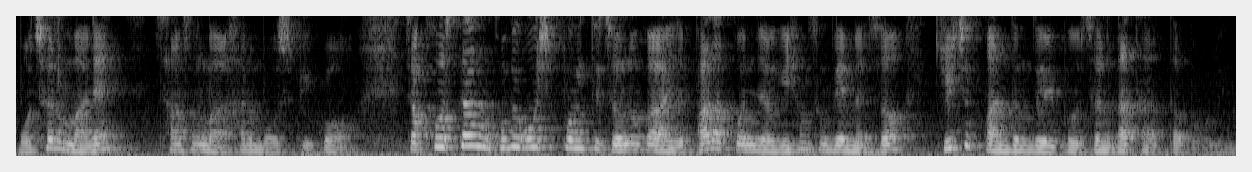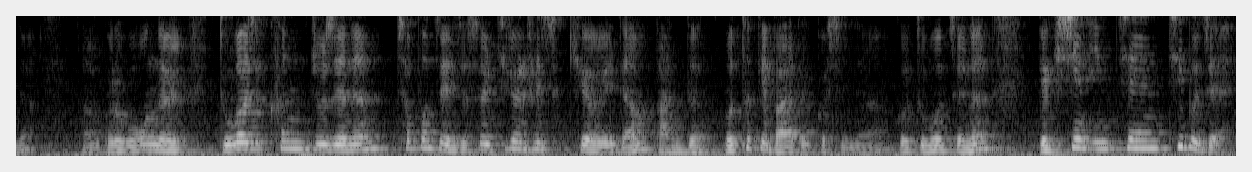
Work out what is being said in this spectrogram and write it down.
모처럼 만에 상승만 하는 모습이고. 자 코스닥은 950포인트 전후가 이제 바닥권력이 형성되면서 길쭉 반등도 일부 저는 나타났다 보거든요 어, 그리고 오늘 두 가지 큰 주제는 첫 번째 이제 셀티리온 헬스케어에 대한 반등. 어떻게 봐야 될 것이냐. 그 두 번째는 백신 인텐티브제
